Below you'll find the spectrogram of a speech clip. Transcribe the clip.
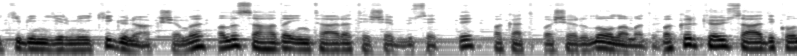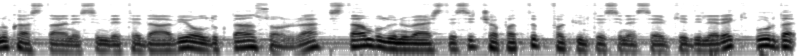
2022 günü akşamı halı sahada intihara teşebbüs etti fakat başarılı olamadı. Bakırköy Sadi Konuk Hastanesi'nde tedavi olduktan sonra İstanbul Üniversitesi Çapa Tıp Fakültesine sevk edilerek burada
